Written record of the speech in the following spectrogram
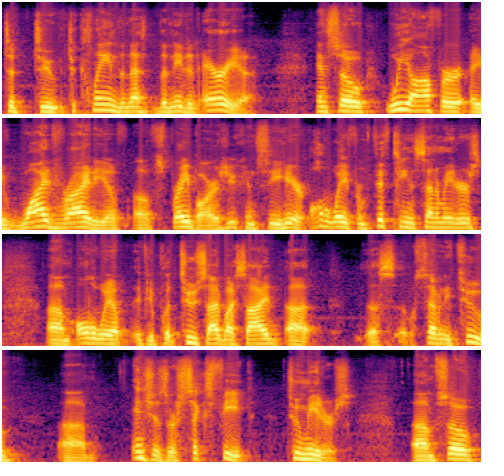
to, to, to clean the, the needed area. And so we offer a wide variety of, of spray bars, you can see here, all the way from 15 centimeters um, all the way up, if you put two side by side, uh, uh, 72 um, inches or six feet, two meters. Um, so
